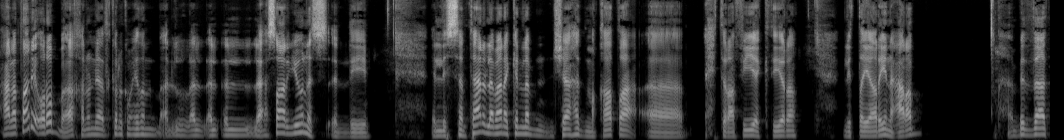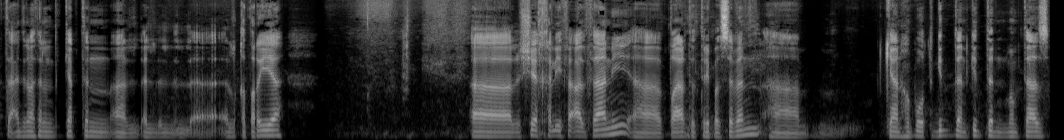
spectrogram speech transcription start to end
على طاري أوروبا خلوني أذكر لكم أيضا ال- ال- ال- الإعصار يونس اللي اللي استمتعنا للأمانة كنا بنشاهد مقاطع آه، احترافية كثيرة للطيارين عرب. بالذات عندنا مثلا كابتن ال- ال- ال- القطرية آه، الشيخ خليفة آل ثاني آه، طائره التريبل 7 آه، كان هبوط جدا جدا ممتاز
